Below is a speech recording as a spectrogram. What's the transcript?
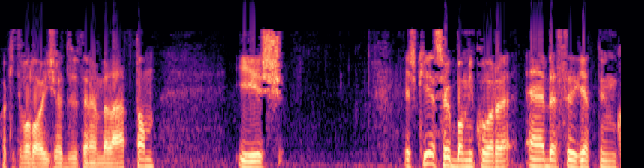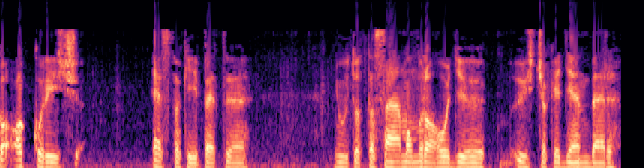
akit valaha is edzőteremben láttam. És, és később, amikor elbeszélgettünk, akkor is ezt a képet nyújtotta számomra, hogy ő is csak egy ember,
